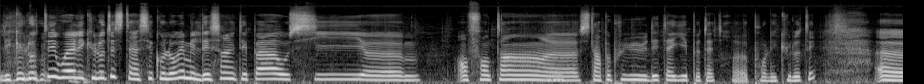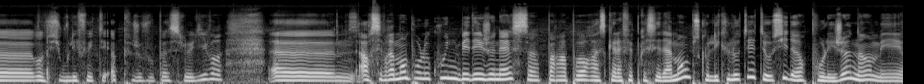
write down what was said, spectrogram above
les culottés, ouais, les culottés c'était assez coloré, mais le dessin n'était pas aussi enfantin. euh, C'était un peu plus détaillé peut-être euh, pour les culottés. Euh, bon, si vous voulez feuilleter, hop, je vous passe le livre. Euh, alors c'est vraiment pour le coup une BD jeunesse par rapport à ce qu'elle a fait précédemment, parce que les culottés étaient aussi d'ailleurs pour les jeunes, hein, mais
